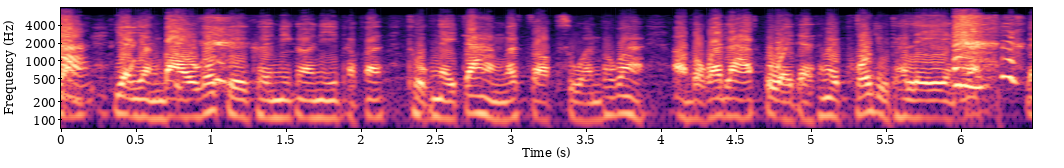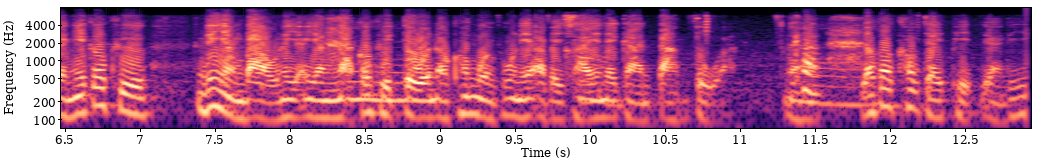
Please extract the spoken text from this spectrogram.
อย่าค่ะ งอย่างอย่างเบาก็คือเคยมีกรณีแบบว่าถูกนายจ้างมาสอบสวน เพราะว่าอ่าบอกว่าลาป่วยแต่ทำไมโพสต์อยู่ทะเลอย่างเงี้ย อย่างนี้ก็คือนี่อย่างเบาเนี่ยอย่างหนักก็คือโจรเอาข้อมูลพวกนี้เอาไปใช้ค่ะในการตามตัวนะฮะค่ะแล้วก็เข้าใจผิดอย่างที่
